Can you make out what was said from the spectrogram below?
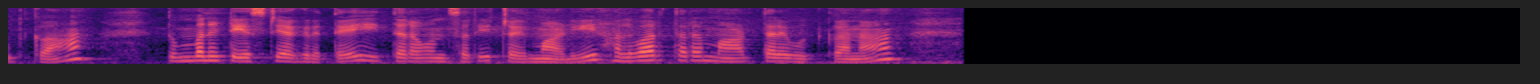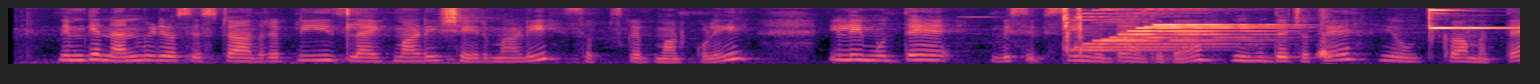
ಉದ್ಕ ತುಂಬಾ ಟೇಸ್ಟಿಯಾಗಿರುತ್ತೆ ಈ ಥರ ಒಂದು ಸರಿ ಟ್ರೈ ಮಾಡಿ. ಹಲವಾರು ಥರ ಮಾಡ್ತಾರೆ ಉದ್ಕನ. ನಿಮಗೆ ನನ್ನ ವೀಡಿಯೋಸ್ ಇಷ್ಟ ಆದರೆ ಪ್ಲೀಸ್ ಲೈಕ್ ಮಾಡಿ ಶೇರ್ ಮಾಡಿ ಸಬ್ಸ್ಕ್ರೈಬ್ ಮಾಡ್ಕೊಳ್ಳಿ. ಇಲ್ಲಿ ಮುದ್ದೆ ಬಿಸಿ ಬಿಸಿ ಮುದ್ದೆ ಆಗಿದೆ. ಈ ಮುದ್ದೆ ಜೊತೆ ಈ ಉದ್ಕ ಮತ್ತು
